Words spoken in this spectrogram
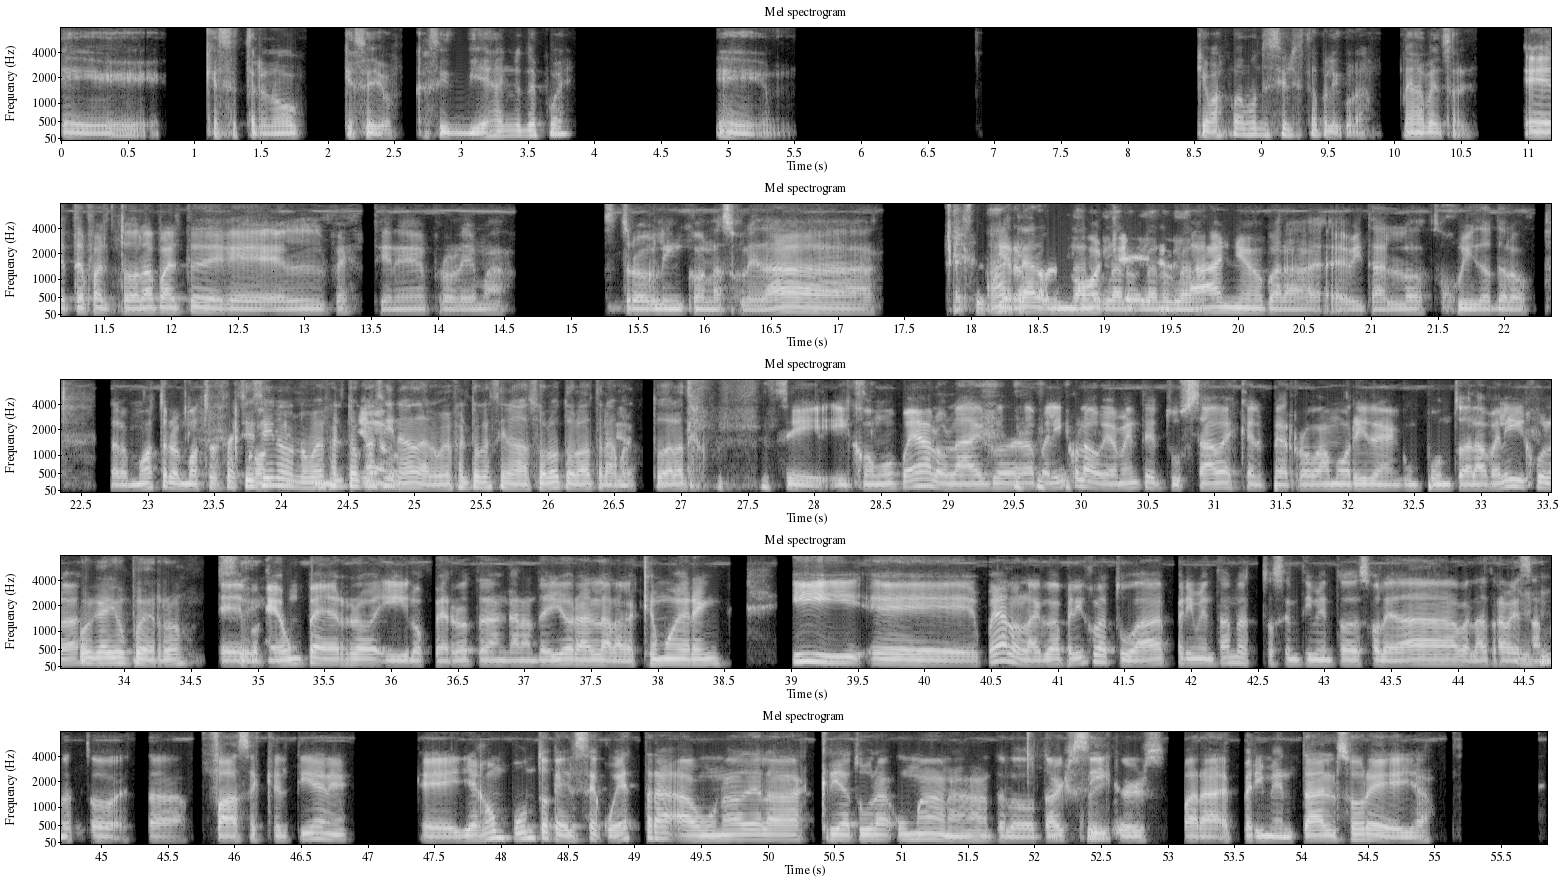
eh, que se estrenó, qué sé yo, casi 10 años después. Eh, ¿Qué más podemos decir de esta película? Deja pensar. Eh, te faltó la parte de que él pues, tiene problemas struggling con la soledad, ah, claro, claro, claro, claro, para evitar los ruidos de los, de los monstruos. Los monstruos sí, sí, no, no me faltó casi nada, no me faltó casi nada, solo toda la trama, toda la trama. Sí, y como pues a lo largo de la película, obviamente tú sabes que el perro va a morir en algún punto de la película. Porque hay un perro. Eh, porque es un perro y los perros te dan ganas de llorar a la vez que mueren. Y eh, pues a lo largo de la película tú vas experimentando estos sentimientos de soledad, ¿verdad? Atravesando estas fases que él tiene. Eh, llega un punto que él secuestra a una de las criaturas humanas, de los Dark Seekers, para experimentar sobre ella.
